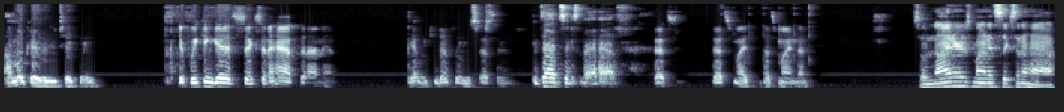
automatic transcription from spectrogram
I'm okay with you taking If we can get it six and a half, then I'm in. Yeah, we can definitely assess that. It's at six and a half. That's that's my that's mine then. So Niners minus six and a half,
